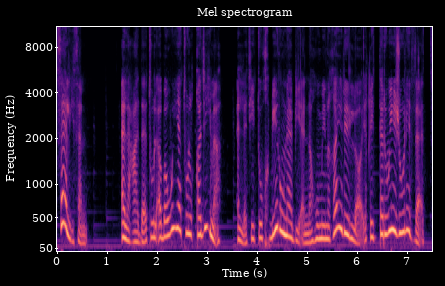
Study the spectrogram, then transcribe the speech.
ثالثا العادات الأبوية القديمة التي تخبرنا بأنه من غير اللائق الترويج للذات.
